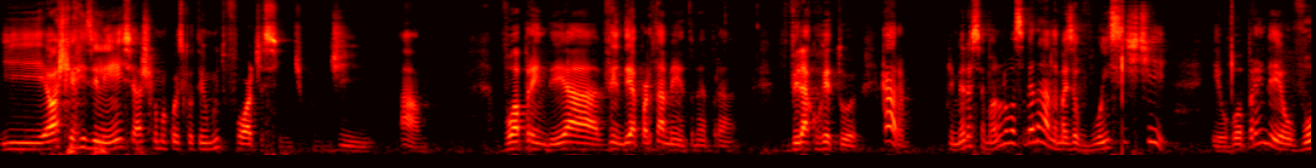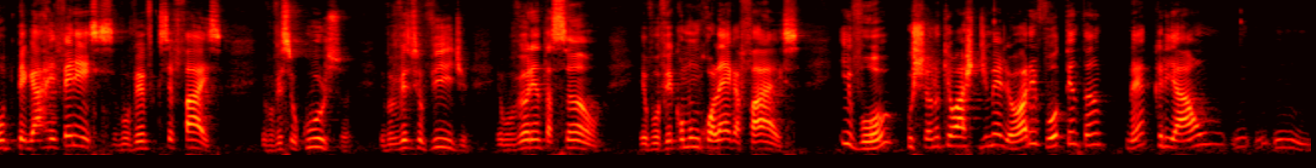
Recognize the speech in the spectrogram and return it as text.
E eu acho que a resiliência, acho que é uma coisa que eu tenho muito forte, assim. Tipo, de... Ah, vou aprender a vender apartamento, né? Pra virar corretor. Cara, primeira semana eu não vou saber nada, mas eu vou insistir. Eu vou aprender, eu vou pegar referências, eu vou ver o que você faz, eu vou ver seu curso, eu vou ver seu vídeo, eu vou ver orientação, eu vou ver como um colega faz e vou puxando o que eu acho de melhor e vou tentando né, criar um, um,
